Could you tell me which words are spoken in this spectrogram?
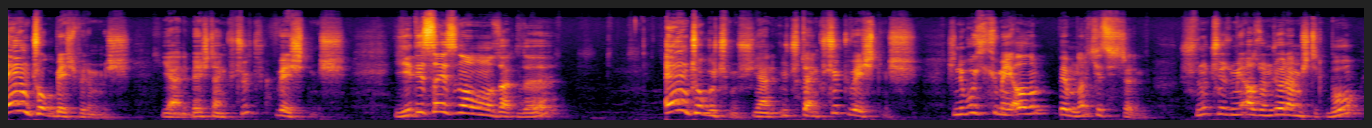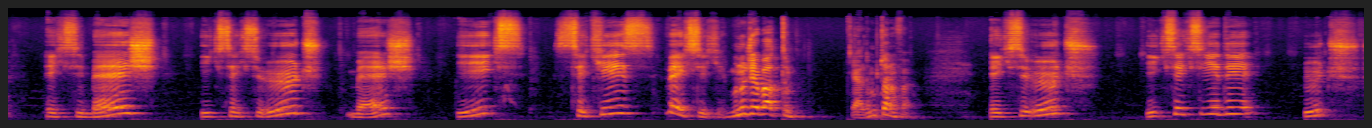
en çok 5 birimmiş. Yani 5'ten küçük ve eşitmiş. 7 sayısından olan uzaklığı en çok 3'müş. Yani 3'ten küçük ve eşitmiş. Şimdi bu iki kümeyi alalım ve bunları kesiştirelim. Şunu çözmeyi az önce öğrenmiştik. Bu eksi 5 x eksi 3 5 x 8 ve eksi 2. Bunu cebe attım. Geldim bu tarafa. Eksi 3, x eksi 7, 3,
